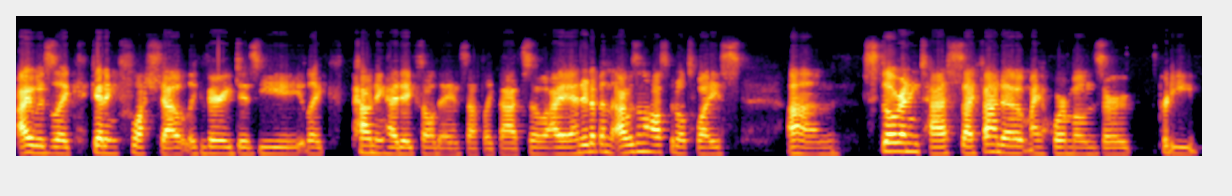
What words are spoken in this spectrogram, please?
I was like getting flushed out, like very dizzy, like pounding headaches all day and stuff like that. So I ended up in the, I was in the hospital twice, um, still running tests. I found out my hormones are pretty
